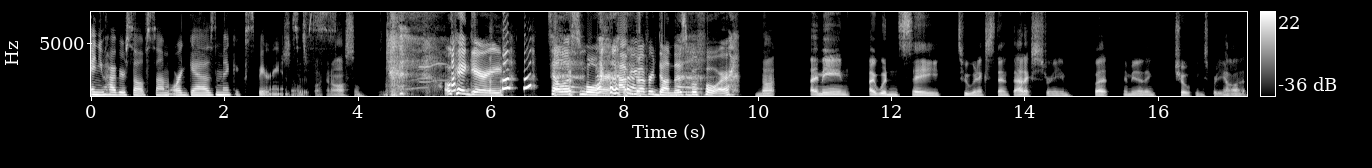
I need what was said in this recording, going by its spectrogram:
and you have yourself some orgasmic experiences. Sounds fucking awesome. okay, Gary, tell us more. Have you ever done this before? Not I mean, I wouldn't say to an extent that extreme, but I mean I think choking's pretty hot.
